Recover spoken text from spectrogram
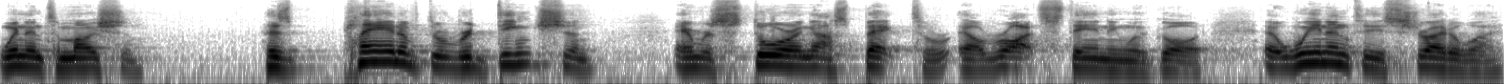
went into motion. His plan of the redemption and restoring us back to our right standing with God. It went into this straight away.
